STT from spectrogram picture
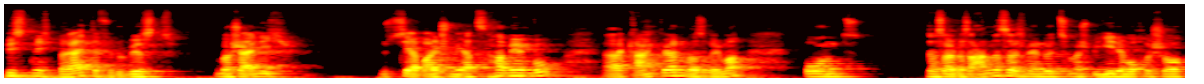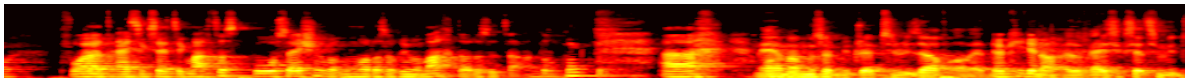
bist du nicht bereit dafür. Du wirst wahrscheinlich sehr bald Schmerzen haben irgendwo, äh, krank werden, was auch immer. Und das ist halt was anderes, als wenn du jetzt zum Beispiel jede Woche schon vorher 30 Sätze gemacht hast pro Session, warum man das auch immer macht, aber das ist jetzt ein anderer Punkt. Äh, Naja, man muss halt mit Reps in Reserve arbeiten. Okay, genau. Also 30 Sätze mit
